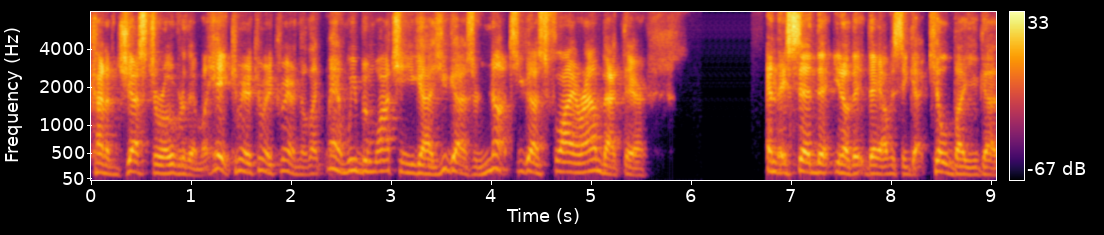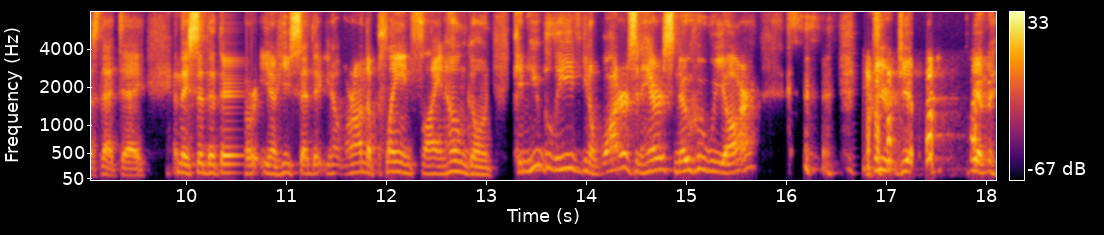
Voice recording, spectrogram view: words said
kind of gesture over them like, hey, come here, come here, come here. And they're like, man, we've been watching you guys. You guys are nuts. You guys fly around back there. And they said that, you know, they, they obviously got killed by you guys that day. And they said that they were, you know, he said that, you know, we're on the plane flying home going, can you believe, you know, Waters and Harris know who we are? do you, do you,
